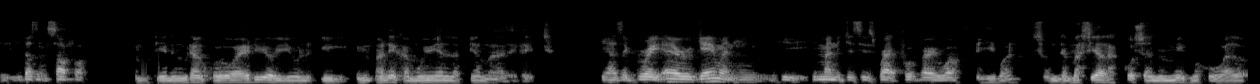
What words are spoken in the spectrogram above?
he doesn't suffer. Tiene un gran juego aéreo y, un- y- maneja muy bien la pierna derecha. He has a great aerial game, and he he, he manages his right foot very well. Y bueno, son demasiadas cosas en un mismo jugador.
